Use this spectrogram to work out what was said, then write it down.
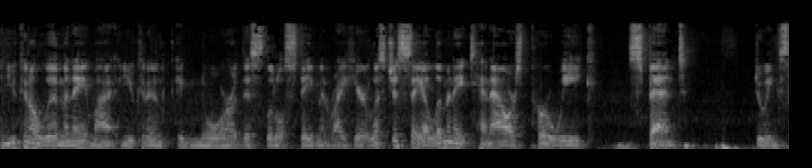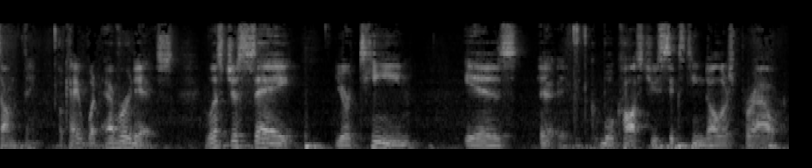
and you can eliminate my, you can ignore this little statement right here. Let's just say eliminate 10 hours per week spent doing something, okay? Whatever it is. Let's just say your team is, uh, will cost you $16 per hour.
